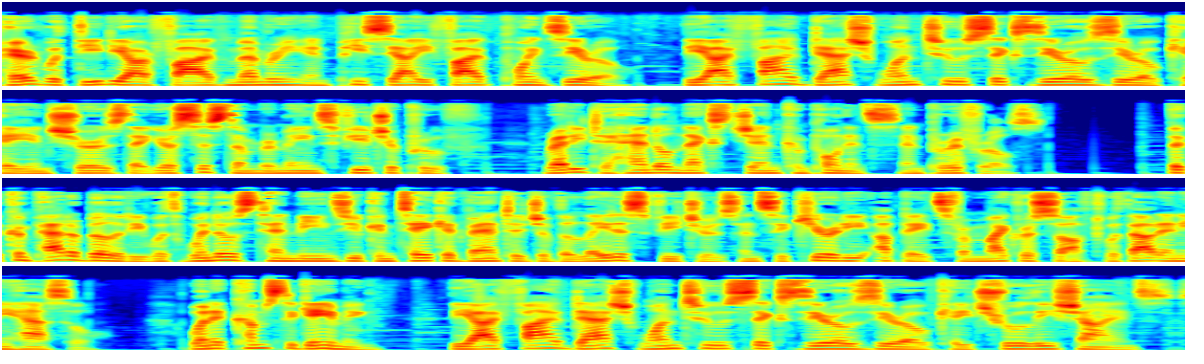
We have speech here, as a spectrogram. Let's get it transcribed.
Paired with DDR5 memory and PCIe 5.0, the i5-12600K ensures that your system remains future-proof, ready to handle next-gen components and peripherals. The compatibility with Windows 10 means you can take advantage of the latest features and security updates from Microsoft without any hassle. When it comes to gaming, the i5-12600K truly shines.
